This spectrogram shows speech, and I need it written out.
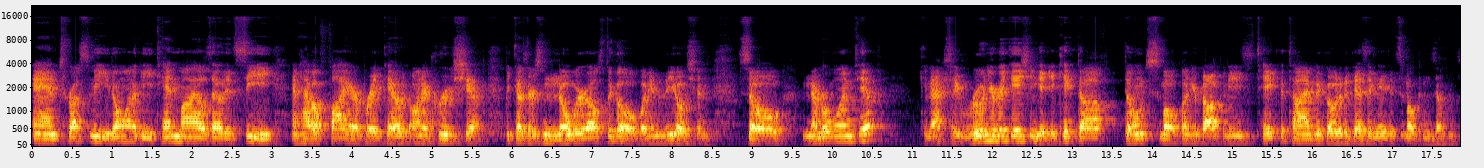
And trust me, you don't want to be 10 miles out at sea and have a fire break out on a cruise ship because there's nowhere else to go but into the ocean. So, number one tip can actually ruin your vacation, get you kicked off. Don't smoke on your balconies. Take the time to go to the designated smoking zones.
